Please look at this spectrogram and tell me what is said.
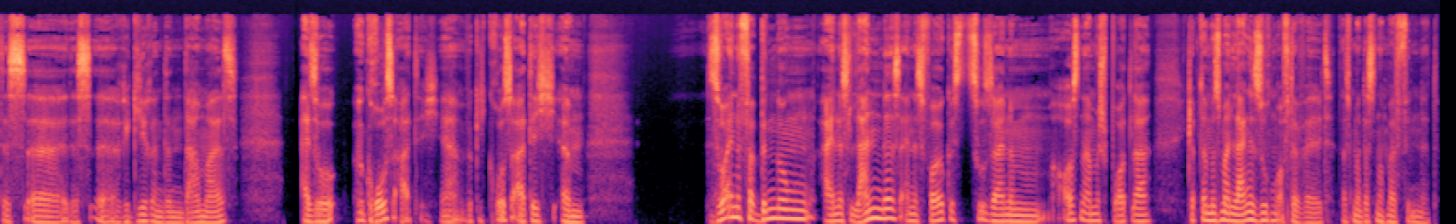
des, äh, des äh, Regierenden damals. Also großartig, ja, wirklich großartig. Ähm, so eine Verbindung eines Landes, eines Volkes zu seinem Ausnahmesportler, ich glaube, da muss man lange suchen auf der Welt, dass man das nochmal findet.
